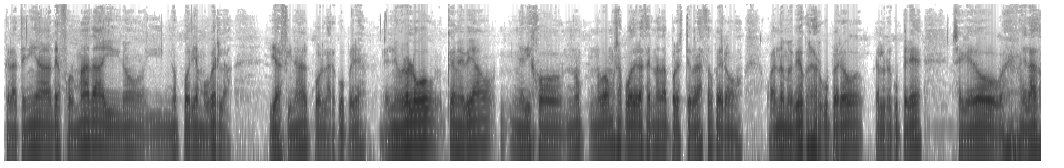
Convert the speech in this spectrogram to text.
que la tenía deformada y no, y no podía moverla. Y al final, pues la recuperé. El neurólogo que me vio me dijo, no, no vamos a poder hacer nada por este brazo, pero cuando me vio que lo recuperó, que lo recuperé, se quedó helado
